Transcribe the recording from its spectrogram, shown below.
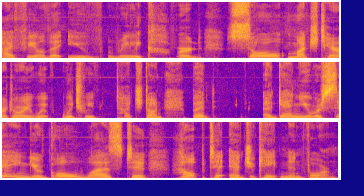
i feel that you've really covered so much territory which we've touched on but again, you were saying your goal was to help to educate and inform.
